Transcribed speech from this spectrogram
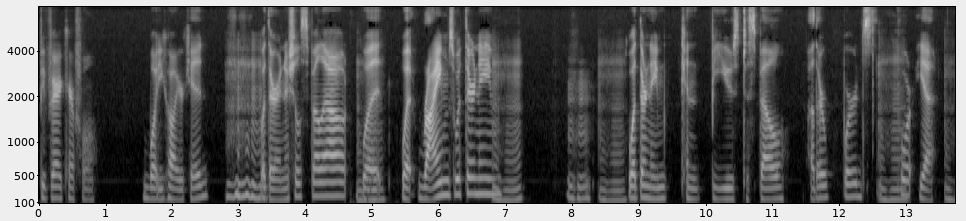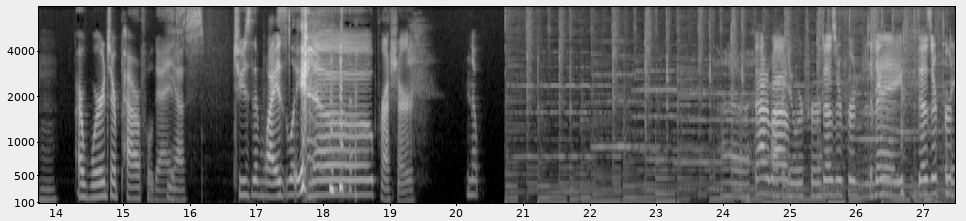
Be very careful what you call your kid, what their initials spell out, what what rhymes with their name, Mm-hmm. hmm what their name can be used to spell other words for. Yeah, Mm-hmm. our words are powerful, guys. Yes. choose them wisely. No pressure. nope. Uh, That about do her for. does her for today. Does her for to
